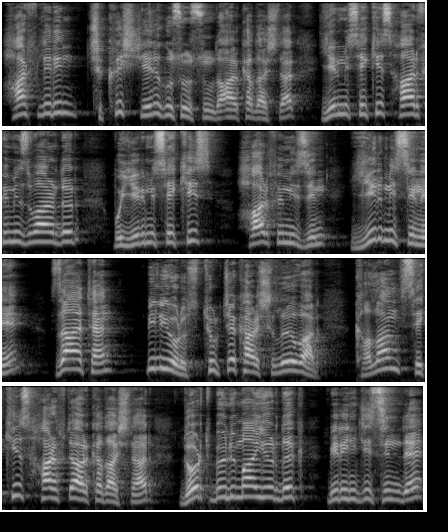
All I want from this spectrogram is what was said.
harflerin çıkış yeri hususunda arkadaşlar 28 harfimiz vardır. Bu 28 harfimizin 20'sini zaten biliyoruz. Türkçe karşılığı var. Kalan 8 harfte arkadaşlar 4 bölüme ayırdık. Birincisinde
